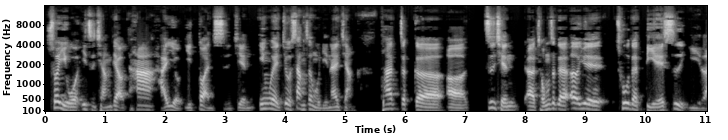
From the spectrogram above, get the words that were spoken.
所以我一直强调它还有一段时间，因为就上证五零来讲，它这个呃。之前呃，从这个二月初的跌势以来，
